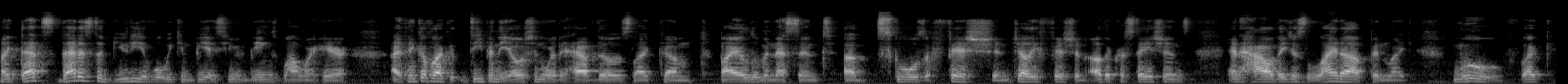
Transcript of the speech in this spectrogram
like that's that is the beauty of what we can be as human beings while we're here. I think of like deep in the ocean where they have those like um, bioluminescent uh, schools of fish and jellyfish and other crustaceans and how they just light up and like move. Like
